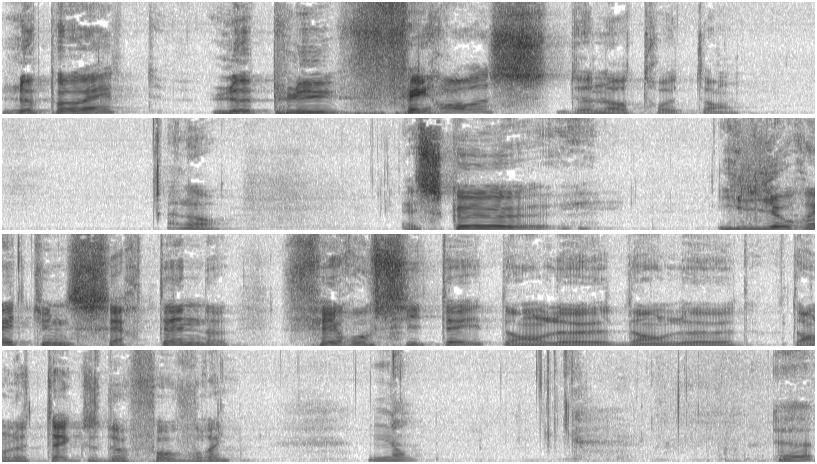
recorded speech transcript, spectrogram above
le poète le plus féroce de notre temps. Alors, est-ce que il y aurait une certaine férocité dans le, dans le, dans le texte de Fauvry? Non. Euh,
